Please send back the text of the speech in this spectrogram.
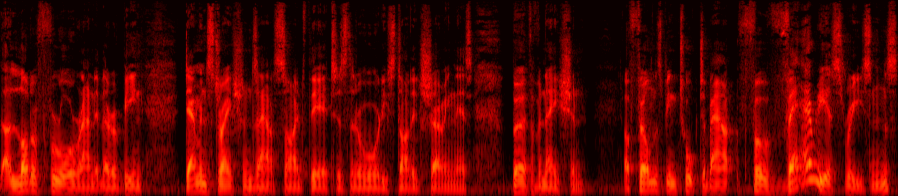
a lot of furore around it. There have been demonstrations outside theatres that have already started showing this. Birth of a Nation, a film that's been talked about for various reasons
